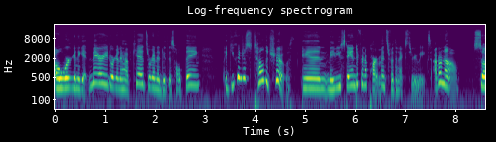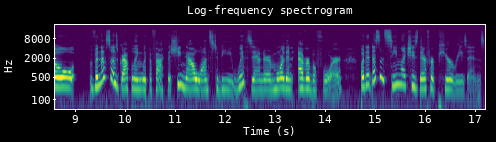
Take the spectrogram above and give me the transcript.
oh, we're going to get married, we're going to have kids, we're going to do this whole thing. Like, you can just tell the truth. And maybe you stay in different apartments for the next three weeks. I don't know. So, Vanessa is grappling with the fact that she now wants to be with Xander more than ever before, but it doesn't seem like she's there for pure reasons.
